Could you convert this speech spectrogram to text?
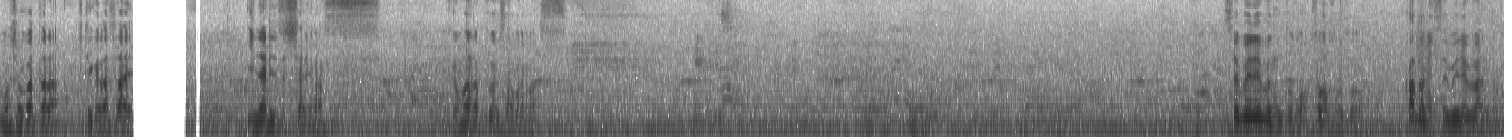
もしよかったら来てください。いなり寿司あります。熊野プーさんもいます。セブンイレブンのとこ。そうそうそう。角にセブンイレブンあるとこ。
